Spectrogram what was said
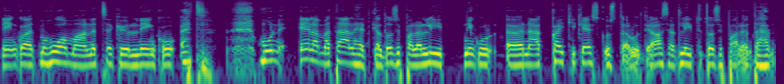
Niin kuin, että mä huomaan, että se kyllä, niin kuin, että mun elämä tällä hetkellä tosi paljon, liit, niin kuin, nämä kaikki keskustelut ja asiat liittyy tosi paljon tähän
